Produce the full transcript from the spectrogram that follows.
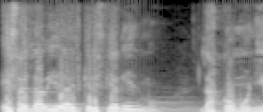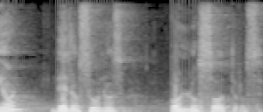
esa es la vida del cristianismo, la comunión de los unos con los otros.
